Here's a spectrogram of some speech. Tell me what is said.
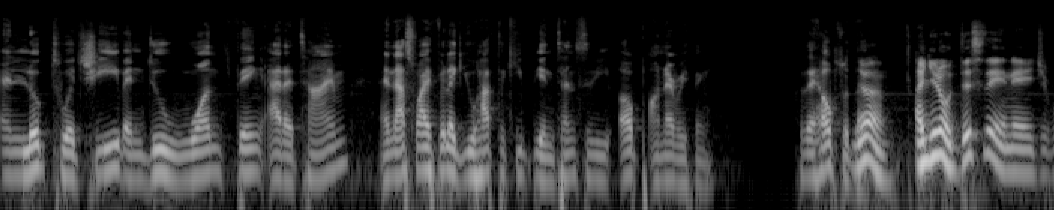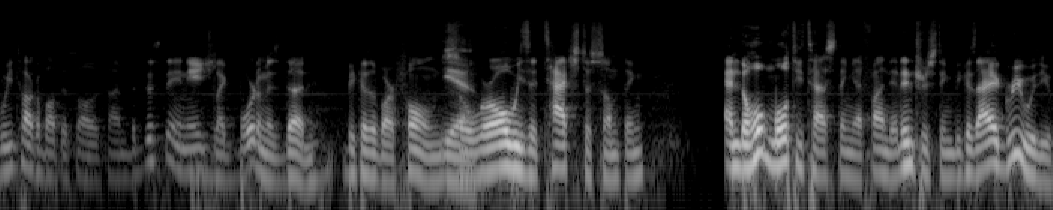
and look to achieve and do one thing at a time. And that's why I feel like you have to keep the intensity up on everything. Because it helps with that. Yeah. And you know, this day and age, we talk about this all the time, but this day and age, like boredom is dead because of our phones. Yeah. So we're always attached to something. And the whole multitasking, I find it interesting because I agree with you.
